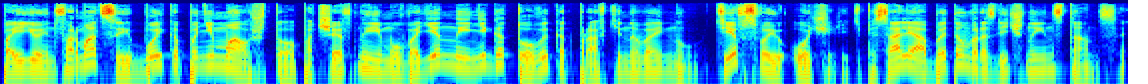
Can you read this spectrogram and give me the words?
По ее информации, Бойко понимал, что подшефные ему военные не готовы к отправке на войну. Те, в свою очередь, писали об этом в различные инстанции.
